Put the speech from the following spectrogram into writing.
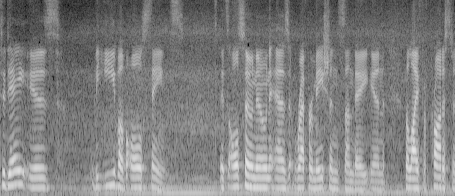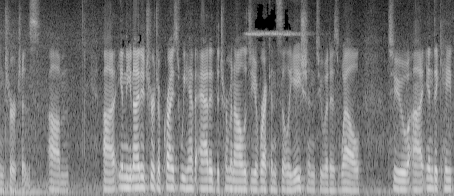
Today is the eve of All Saints. It's also known as Reformation Sunday in the life of Protestant churches. Um, uh, in the United Church of Christ, we have added the terminology of reconciliation to it as well to uh, indicate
